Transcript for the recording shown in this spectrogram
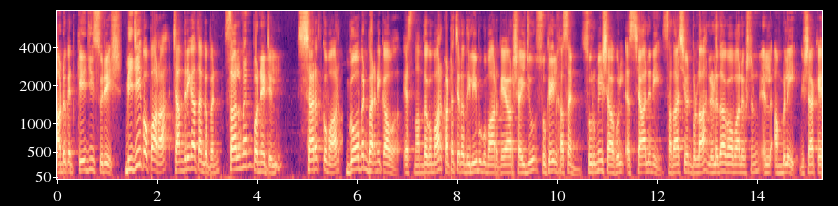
advocate K G Suresh Biji Koppara Chandrika Thankappan Salman Ponnettil Sarath Kumar Gopan Bharanikkavu S Nandakumar Kattachira Dileep Kumar K R Shaiju Suhail Hasan Surmi Shahul S Shalini Sadasivan Pillai Lalitha Gopalakrishnan L Ambili Nisha K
